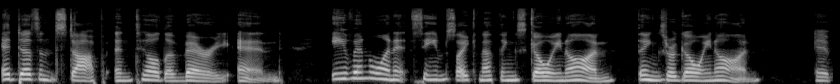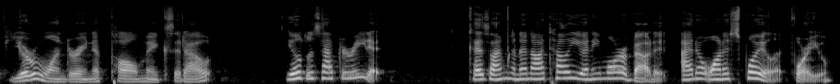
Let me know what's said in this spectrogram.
it doesn't stop until the very end. Even when it seems like nothing's going on, things are going on. If you're wondering if Paul makes it out, you'll just have to read it because I'm going to not tell you any more about it. I don't want to spoil it for you.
